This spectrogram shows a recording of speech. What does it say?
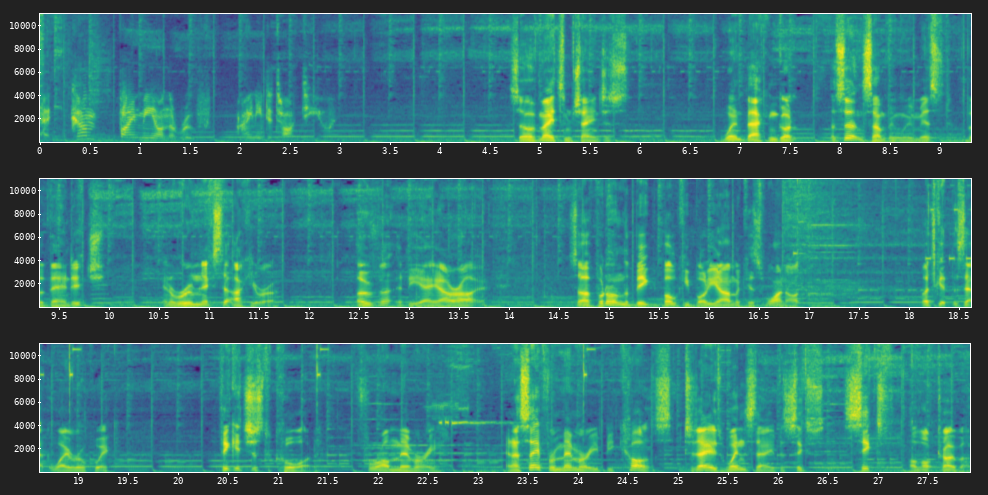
Uh, come find me on the roof. I need to talk to you. So I've made some changes. Went back and got a certain something we missed, the bandage, in a room next to Akira, over at the ARI. So I've put on the big bulky body armor because why not? Let's get this out the way real quick. I think it's just a cord, from memory. And I say from memory because today is Wednesday, the 6th, 6th of October.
